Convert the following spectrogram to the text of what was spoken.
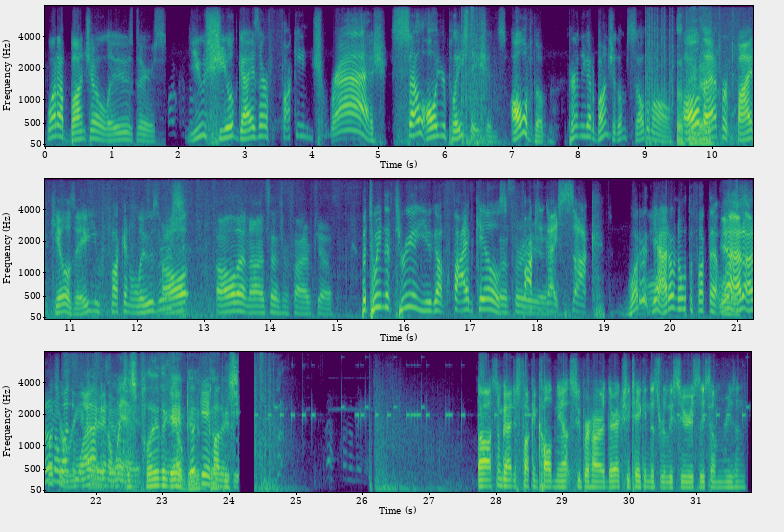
What a bunch of losers. You shield guys are fucking trash. Sell all your PlayStations. All of them. Apparently you got a bunch of them. Sell them all. Okay, all then. that for five kills, eh? You fucking losers. All, all that nonsense for five kills. Between the three of you, you got five kills. Fuck, you you. guys suck. What? Are, yeah, I don't know what the fuck that was. Yeah, I don't- I don't know of what- re- why not gonna win. Just play the Yeah, game, good dude. game, Don't other. Oh, some guy just fucking called me out super hard. They're actually taking this really seriously some reason.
